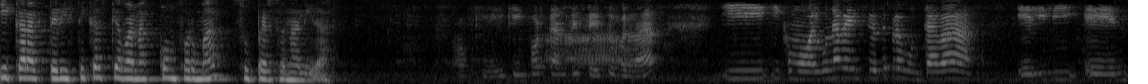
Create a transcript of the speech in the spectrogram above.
y características que van a conformar su personalidad. Ok, qué importante es eso, ¿verdad? Y, y como alguna vez yo te preguntaba, eh, Lili, eh,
